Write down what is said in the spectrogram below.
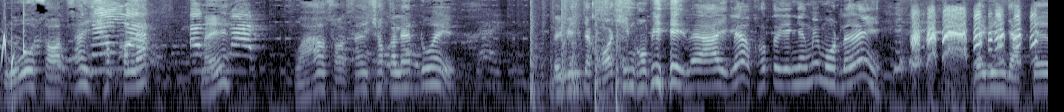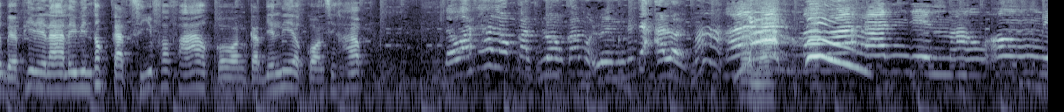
โอ้สอดไส้ช็อกโกแลตไหนว้าวสอดไส้ช็อกโกแลตด้วย เลวินจะขอชิมของพี่เลลาอีกแล้วของตัวเองยังไม่หมดเลยเลวินอยากเจอแบบพี่เลลาเลวินต้องกัดสีฟ้าๆออกก่อนกัดเยลลี่ออกก่อนสิครับแต่ว่าถ้าเรากัดรวมกันหมดเลยมันก็จะอร่อยมากได้ไหมอันเย็นเมาองแด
